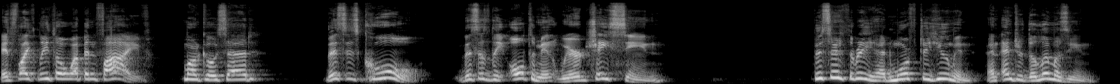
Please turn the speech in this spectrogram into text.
It's like Lethal Weapon 5. Marco said. This is cool. This is the ultimate weird chase scene. Visser 3 had morphed to human and entered the limousine.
